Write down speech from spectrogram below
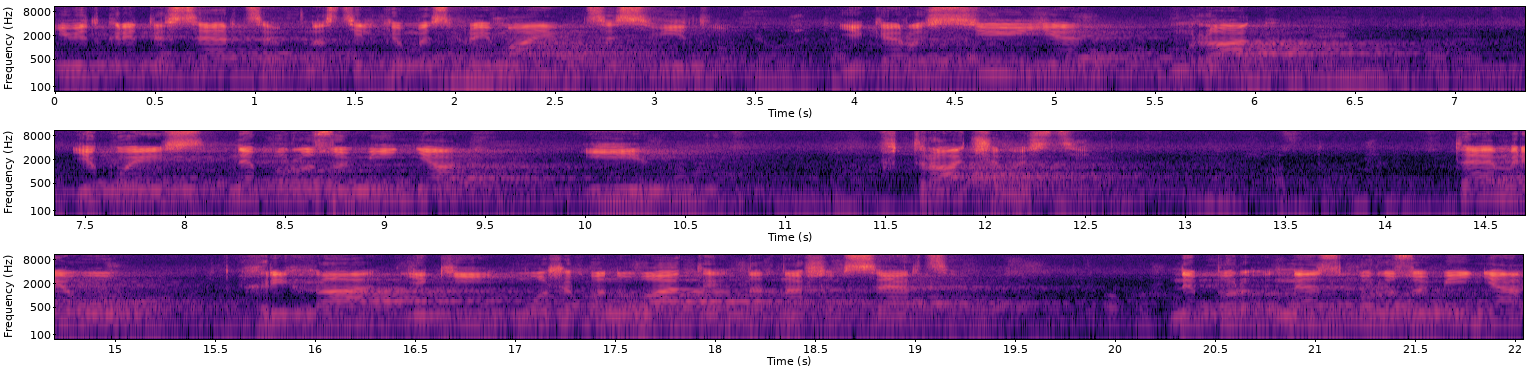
і відкриті серцем, настільки ми сприймаємо це світло, яке розсіює мрак якоїсь непорозуміння і втраченості. темряву гріха, який може панувати над нашим серцем, неспорозуміння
